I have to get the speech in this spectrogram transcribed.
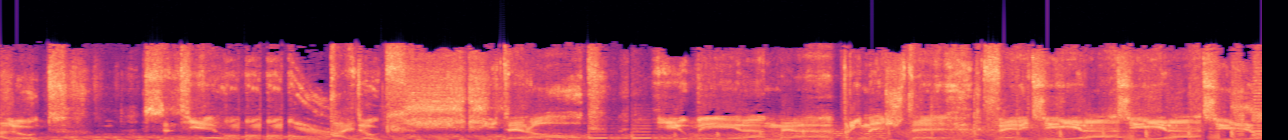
Salut! Sunt eu, Aiduc Și te rog, iubirea mea Primește fericirea Cira, cira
